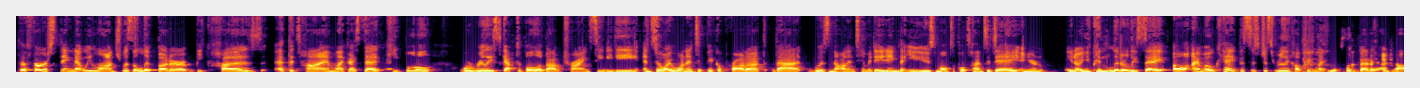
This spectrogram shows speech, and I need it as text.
The first thing that we launched was a lip butter because at the time, like I said, people were really skeptical about trying CBD. And so I wanted to pick a product that was non intimidating, that you use multiple times a day. And you're, you know, you can literally say, oh, I'm okay. This is just really helping my lips look better. I'm not,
